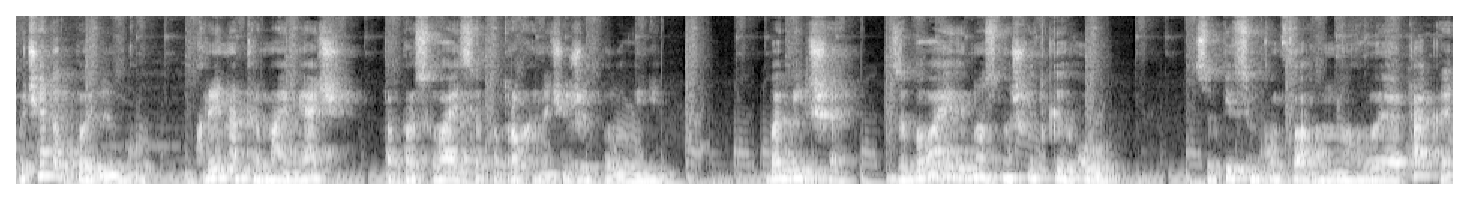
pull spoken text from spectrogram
Початок поєдинку Україна тримає м'яч та просувається потрохи на чужій половині. Ба більше, забиває відносно швидкий гол. За підсумком флагманової атаки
